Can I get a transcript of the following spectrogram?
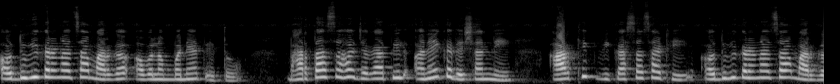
औद्योगिकरणाचा मार्ग अवलंबण्यात येतो. भारतासह जगातील अनेक देशांनी आर्थिक विकासासाठी औद्योगिकरणाचा मार्ग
